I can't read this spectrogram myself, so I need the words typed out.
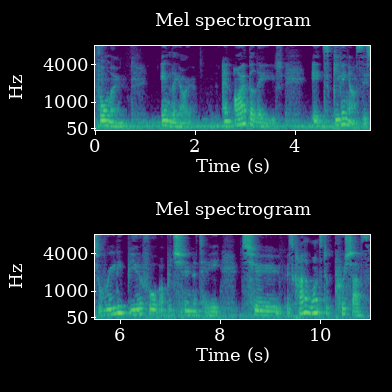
full moon in leo and i believe it's giving us this really beautiful opportunity to, it kind of wants to push us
